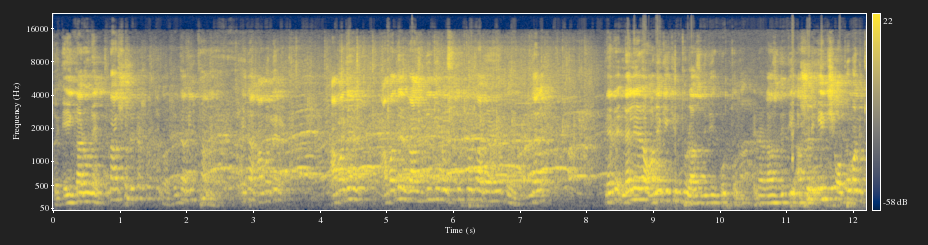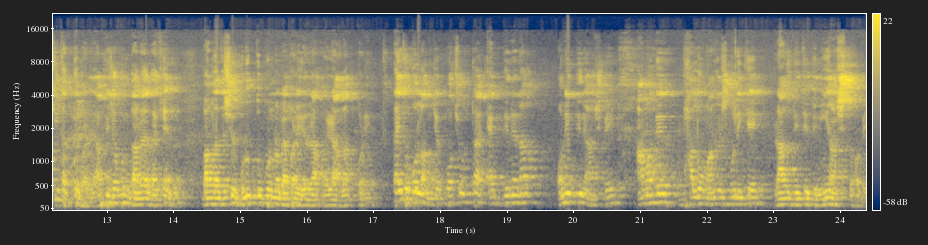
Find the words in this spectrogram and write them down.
তো এই কারণে না আসলে এটা সত্যি কথা, এটা মিথ্যা না। এটা আমাদের আমাদের আমাদের রাজনীতির নাহলে এরা অনেকে কিন্তু রাজনীতি করতো না। এটা রাজনীতি আসলে এর চেয়ে অপমান কি থাকতে পারে? আপনি যখন দাঁড়ায় দেখেন, বাংলাদেশের গুরুত্বপূর্ণ ব্যাপারে এরা এরা আলাপ করে। তাই তো বললাম যে পচনটা একদিনে না অনেক দিনে আসবে, আমাদের ভালো মানুষগুলিকে রাজনীতিতে নিয়ে আসতে হবে।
